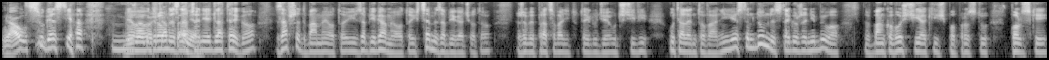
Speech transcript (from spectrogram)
Miał sugestia miała ogromne znaczenie, dlatego zawsze dbamy o to i zabiegamy o to i chcemy zabiegać o to, żeby pracowali tutaj ludzie uczciwi, utalentowani. Jestem dumny z tego, że nie było w bankowości jakiejś po prostu polskiej e,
